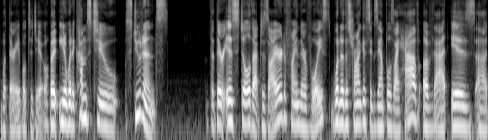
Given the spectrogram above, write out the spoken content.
what they're able to do but you know when it comes to students that there is still that desire to find their voice. One of the strongest examples I have of that is uh,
